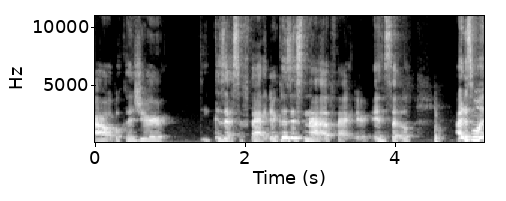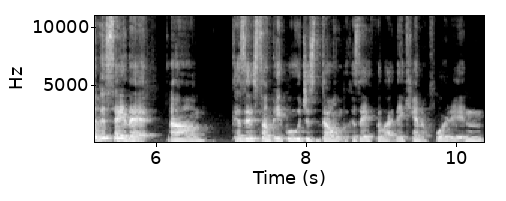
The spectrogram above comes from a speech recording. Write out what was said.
out because you're because that's a factor because it's not a factor. And so I just wanted to say that um, because there's some people who just don't because they feel like they can't afford it and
